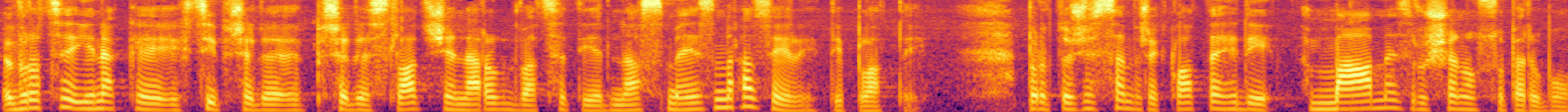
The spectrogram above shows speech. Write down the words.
v roce jinak chci přede, předeslat, že na rok 2021 jsme je zmrazili, ty platy protože jsem řekla tehdy, máme zrušenou superhrubou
